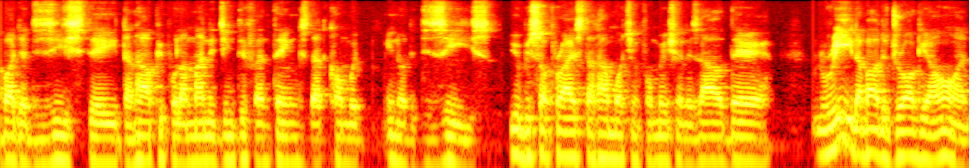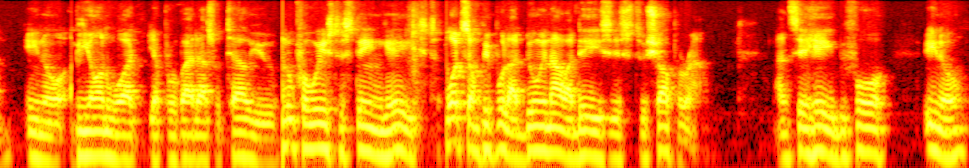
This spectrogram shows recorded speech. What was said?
about your disease state and how people are managing different things that come with, you know, the disease you'll be surprised at how much information is out there. Read about the drug you're on, you know, beyond what your providers will tell you. Look for ways to stay engaged. What some people are doing nowadays is to shop around and say, hey, before, you know,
